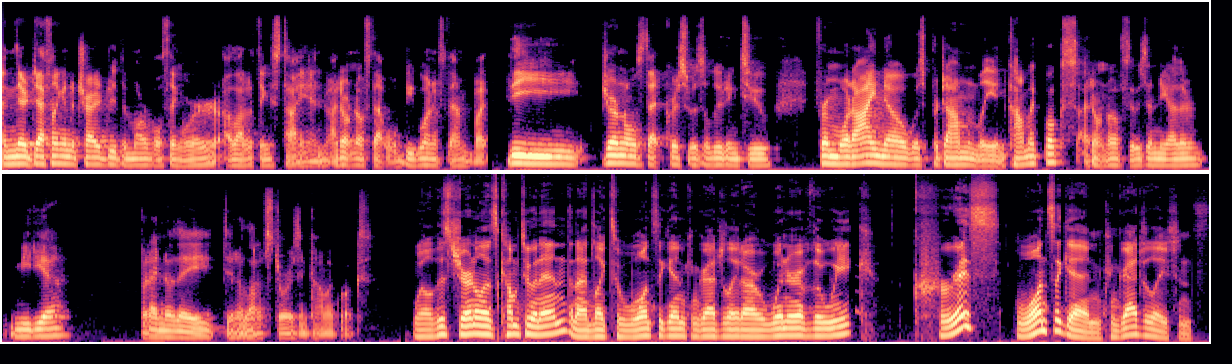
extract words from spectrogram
And they're definitely going to try to do the Marvel thing where a lot of things tie in. I don't know if that will be one of them, but the journals that Chris was alluding to, from what I know, was predominantly in comic books. I don't know if there was any other media, but I know they did a lot of stories in comic books. Well, this journal has come to an end, and I'd like to once again congratulate our winner of the week, Chris. Once again, congratulations.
